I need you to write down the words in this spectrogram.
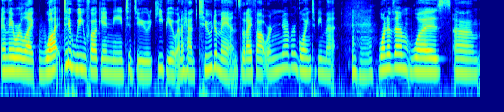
and they were like, "What do we fucking need to do to keep you?" And I had two demands that I thought were never going to be met. Mm-hmm. One of them was um,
